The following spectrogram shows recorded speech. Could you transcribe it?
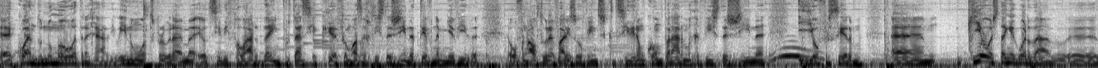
eh, quando numa outra rádio e num outro programa eu decidi falar da importância que a famosa revista Gina teve na minha vida. Houve na altura vários ouvintes que decidiram comprar-me revistas Gina e oferecer-me. Ahm, que eu as tenha guardado eh,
